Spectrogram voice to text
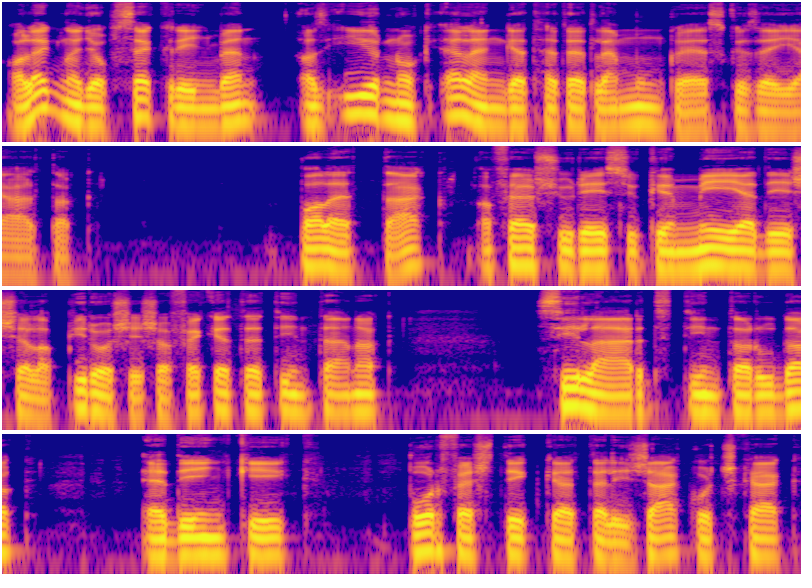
A legnagyobb szekrényben az írnok elengedhetetlen munkaeszközei álltak. Paletták, a felső részükön mélyedéssel a piros és a fekete tintának, szilárd tintarudak, edénykék, porfestékkel teli zsákocskák,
